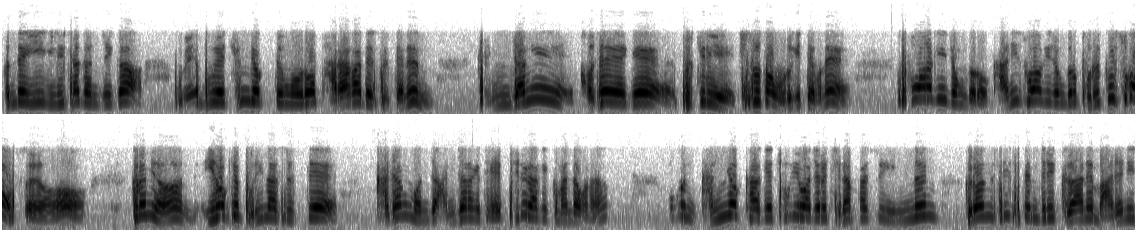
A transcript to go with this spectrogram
근데 이 1차 전지가 외부의 충격 등으로 발화가 됐을 때는 굉장히 거세게 불길이 치솟아 오르기 때문에 소화기 정도로 간이 소화기 정도로 불을 끌 수가 없어요. 그러면 이렇게 불이 났을 때 가장 먼저 안전하게 대피를 하게끔 한다거나 혹은 강력하게 초기 화재를 진압할 수 있는 그런 시스템들이 그 안에 마련이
